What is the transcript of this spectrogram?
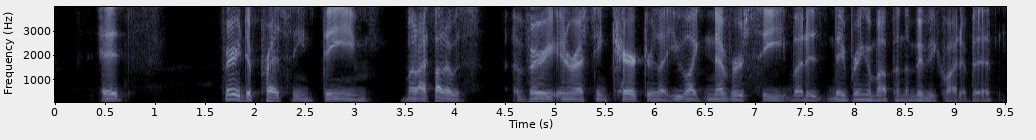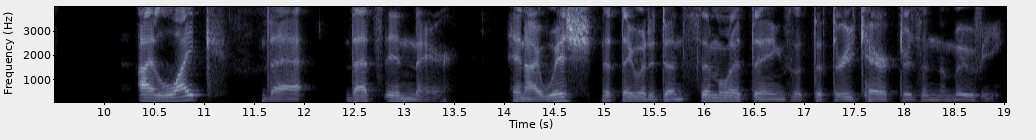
it's very depressing theme, but I thought it was a very interesting character that you like never see, but is they bring him up in the movie quite a bit. I like that that's in there. And I wish that they would have done similar things with the three characters in the movie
